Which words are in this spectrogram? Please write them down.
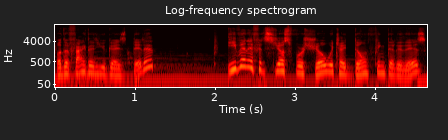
But the fact that you guys did it, even if it's just for show, which I don't think that it is,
